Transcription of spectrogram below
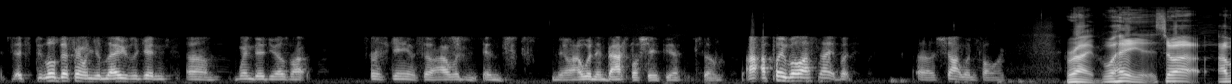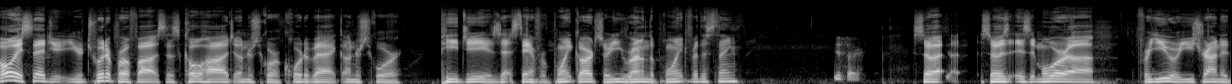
it's, it's a little different when your legs are getting um, winded. You know, it was my first game, so I wouldn't, in, you know, I wasn't in basketball shape yet. So I, I played well last night, but uh, shot wasn't falling. Right. Well, hey, so I, I've always said your, your Twitter profile says Cole Hodge underscore quarterback underscore PG. Does that stand for point guard? So are you running the point for this thing? Yes, sir. So, uh, so is, is it more uh, for you? Or are you trying to?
